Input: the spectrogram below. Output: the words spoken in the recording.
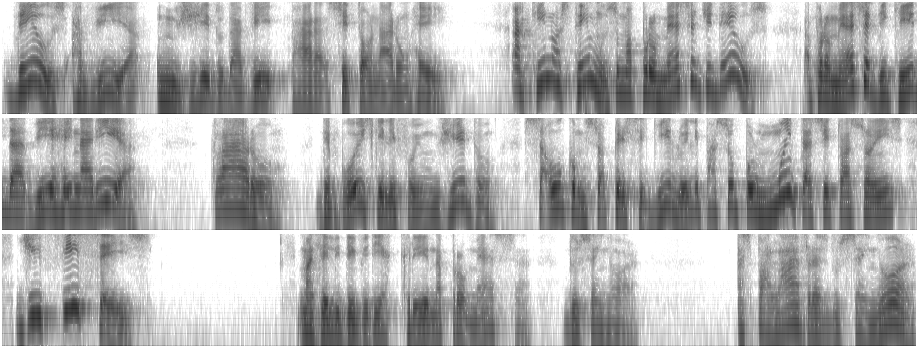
Deus havia ungido Davi para se tornar um rei. Aqui nós temos uma promessa de Deus, a promessa de que Davi reinaria. Claro, depois que ele foi ungido, Saul começou a persegui-lo, ele passou por muitas situações difíceis. Mas ele deveria crer na promessa do Senhor. As palavras do Senhor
